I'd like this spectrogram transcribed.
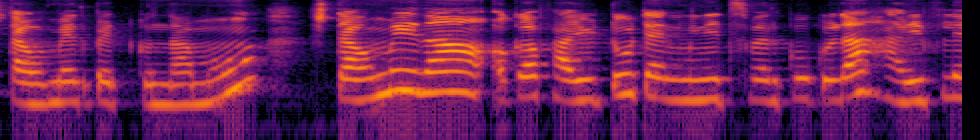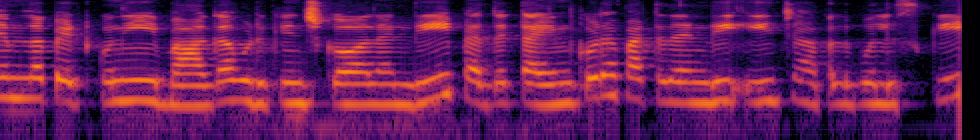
స్టవ్ మీద పెట్టుకుందాము. స్టవ్ మీద ఒక ఫైవ్ టు టెన్ మినిట్స్ వరకు కూడా హై ఫ్లేమ్లో పెట్టుకుని బాగా ఉడికించుకోవాలండి. పెద్ద టైం కూడా పట్టదండి. ఈ చేపల పులుసుకి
